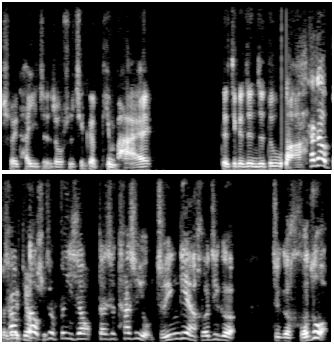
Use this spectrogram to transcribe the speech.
所以它一直都是这个品牌的这个认知度啊。它倒它倒不是分销，但是它是有直营店和这个这个合作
